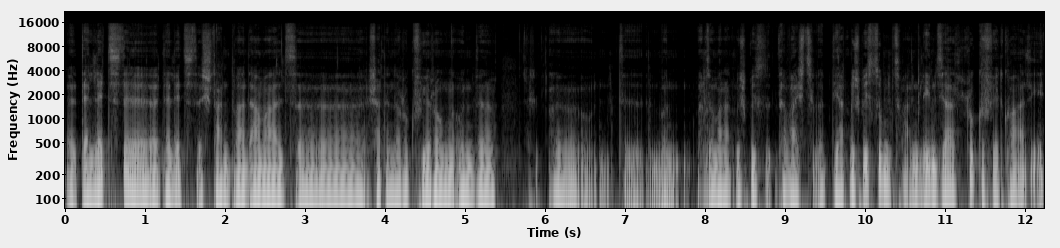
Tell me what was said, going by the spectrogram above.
äh, der letzte, der letzte Stand war damals, äh, ich hatte eine Rückführung und äh, und, äh, man, also man hat mich bis, da war ich, die hat mich bis zum zweiten Lebensjahr zurückgeführt quasi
